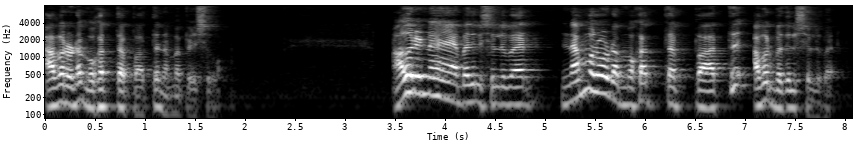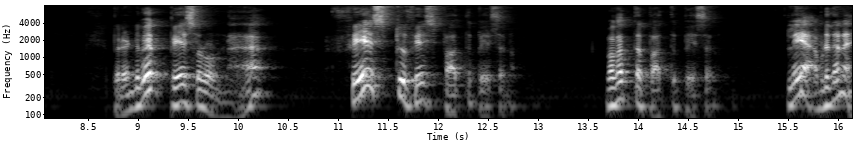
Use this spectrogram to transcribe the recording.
அவரோட முகத்தை பார்த்து நம்ம பேசுவோம். அவர் என்ன பதில் சொல்லுவார்? நம்மளோட முகத்தை பார்த்து அவர் பதில் சொல்லுவார். இப்போ ரெண்டு பேர் பேசுகிறோன்னா ஃபேஸ் டு ஃபேஸ் பார்த்து பேசணும். முகத்தை பார்த்து பேசணும். இல்லையா? அப்படி தானே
